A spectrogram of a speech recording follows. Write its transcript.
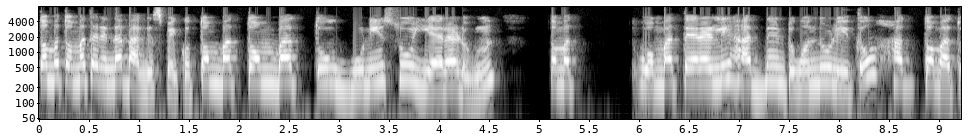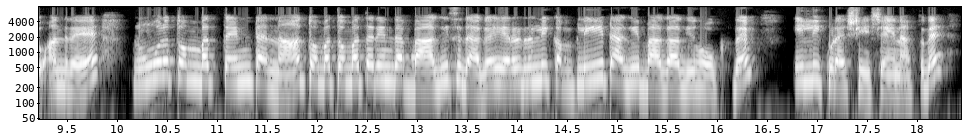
ತೊಂಬತ್ತೊಂಬತ್ತರಿಂದ ಭಾಗಿಸ್ಬೇಕು. ತೊಂಬತ್ತೊಂಬತ್ತು ಗುಣಿಸು ಎರಡು ತೊಂಬತ್ ಒಂಬತ್ತೆರಡಲಿ ಹದಿನೆಂಟು, ಒಂದು ಉಳಿಯಿತು, ಹತ್ತೊಂಬತ್ತು. ಅಂದ್ರೆ ನೂರ ತೊಂಬತ್ತೆಂಟನ್ನ ತೊಂಬತ್ತೊಂಬತ್ತರಿಂದ ಭಾಗಿಸಿದಾಗ ಎರಡರಲ್ಲಿ ಕಂಪ್ಲೀಟ್ ಆಗಿ ಭಾಗ ಆಗಿ ಹೋಗ್ತದೆ. ಇಲ್ಲಿ ಕೂಡ ಶೇಷ ಏನಾಗ್ತದೆ?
